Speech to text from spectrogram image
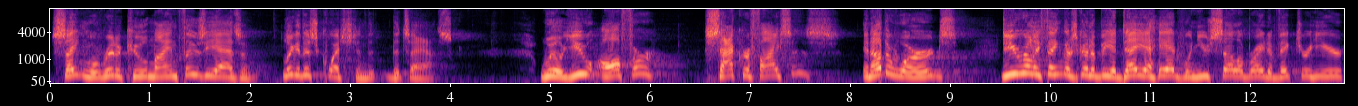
Satan will ridicule my enthusiasm. Look at this question that's asked Will you offer sacrifices? In other words, do you really think there's going to be a day ahead when you celebrate a victory here,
